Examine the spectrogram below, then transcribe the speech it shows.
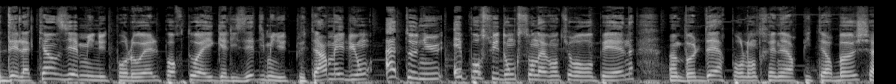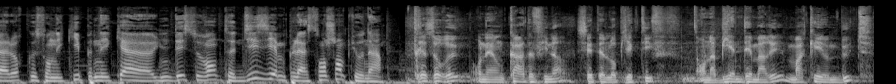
dès la 15e minute pour l'OL. Porto a égalisé 10 minutes plus tard, mais Lyon a tenu et poursuit donc son aventure européenne. Un bol d'air pour l'entraîneur Peter Bosch alors que son équipe n'est qu'à une décevante dixième place en championnat. Très heureux, on est en quart de finale, c'était l'objectif. On a bien démarré, marqué un but.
